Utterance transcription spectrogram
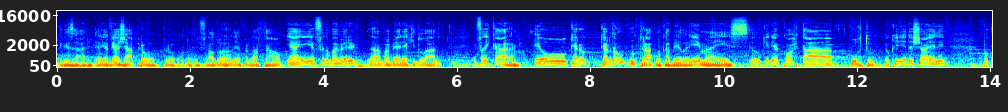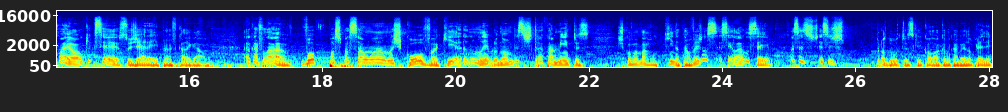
grisalho. Eu ia viajar pro, pro, no final do ano, ia pro Natal. E aí eu fui no barbeiro, na barbearia aqui do lado. E falei, cara, eu quero, quero dar um, um, trato no cabelo aí, mas eu não queria cortar curto. Eu queria deixar ele um pouco maior. O que, que você sugere aí pra ficar legal? Aí o cara falou, ah, vou, posso passar uma, uma escova aqui. Eu não lembro o nome desses tratamentos. Escova marroquina, talvez, não sei, sei lá, eu não sei. Esses, esses produtos que coloca no cabelo para ele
